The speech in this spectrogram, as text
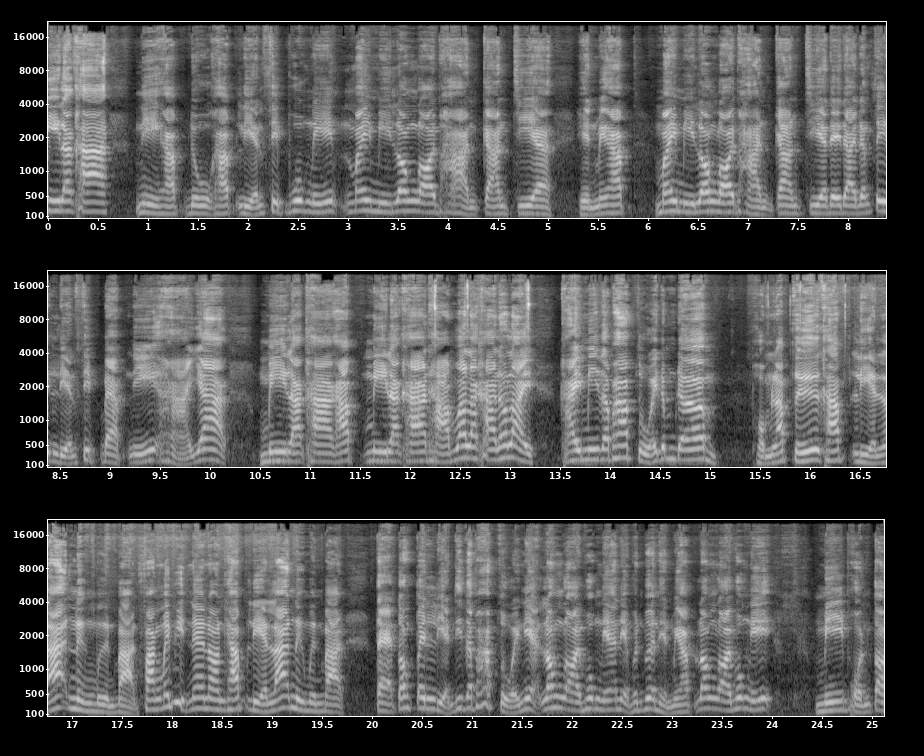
มีราคา นี่ครับดูครับเหรียญสิบพวกนี้ไม่มีร่องรอยผ่านการเจียเห็นไหมครับ ไม่มีร่องรอยผ่านการเจียใด ๆ ทั้งสิ้นเหรียญสิบแบบนี้หายาก มีราคาครับ มีราคาถามว่าราคาเท่าไหร่ ใครมีสภาพสวยเดิมๆผมรับซื้อครับเหรียญละ 10,000 บาท ฟังไม่ผิดแน่นอนครับเหรียญละ 10,000 บาท แต่ต้องเป็นเหรียญที่สภาพสวยเนี่ยร่องรอยพวกนี้เนี่ยเพื่อนๆเห็นไหมครับร่องรอยพวกนี้มีผลต่อ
